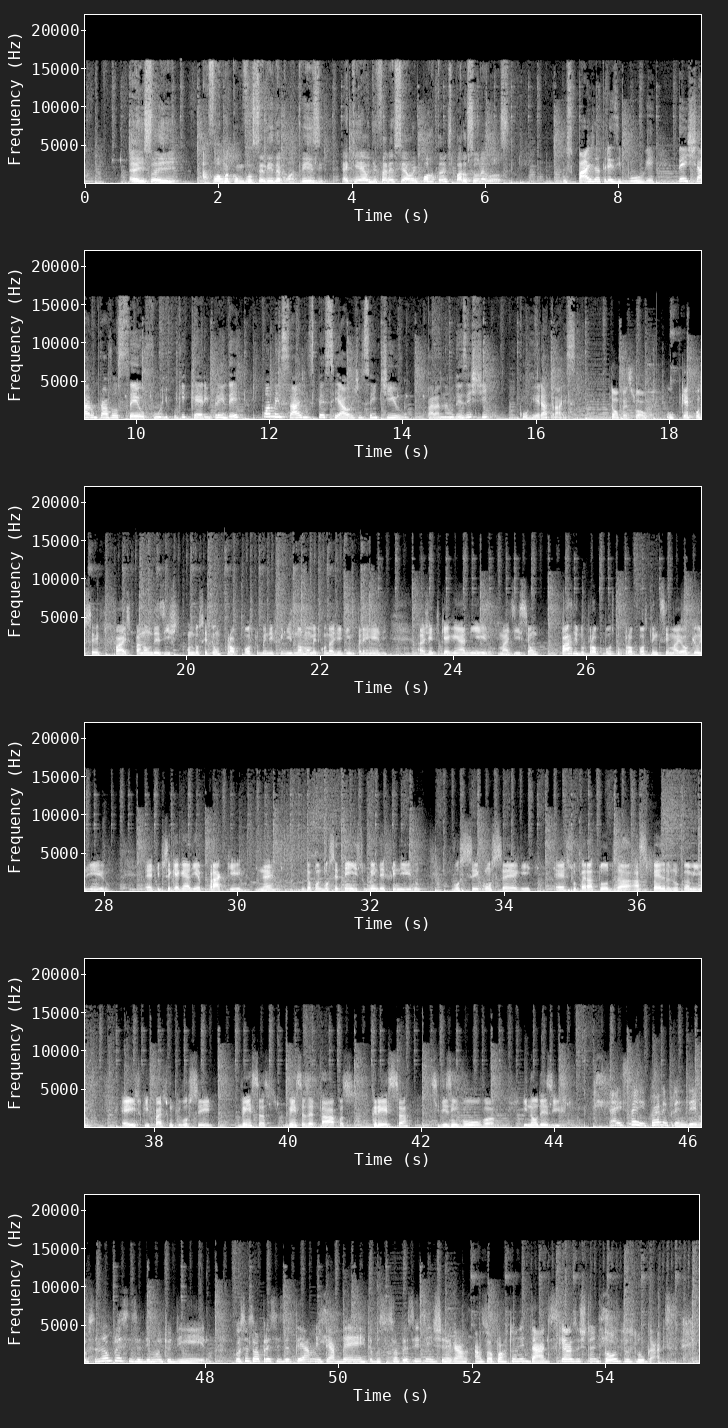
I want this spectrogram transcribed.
É isso aí. A forma como você lida com a crise é que é o diferencial importante para o seu negócio. Os pais da 13 Burger deixaram para você, o fônico que quer empreender, uma mensagem especial de incentivo para não desistir e correr atrás. Então, pessoal, o que é que você faz para não desistir? Quando você tem um propósito bem definido, normalmente quando a gente empreende, a gente quer ganhar dinheiro, mas isso é um parte do propósito. O propósito tem que ser maior que o dinheiro. É tipo, você quer ganhar dinheiro para quê, né? Então, quando você tem isso bem definido, você consegue é, superar todas as pedras no caminho. É isso que faz com que você vença, vença as etapas, cresça, se desenvolva e não desista. É isso aí, para empreender você não precisa de muito dinheiro. Você só precisa ter a mente aberta, você só precisa enxergar as oportunidades que elas estão em todos os lugares.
